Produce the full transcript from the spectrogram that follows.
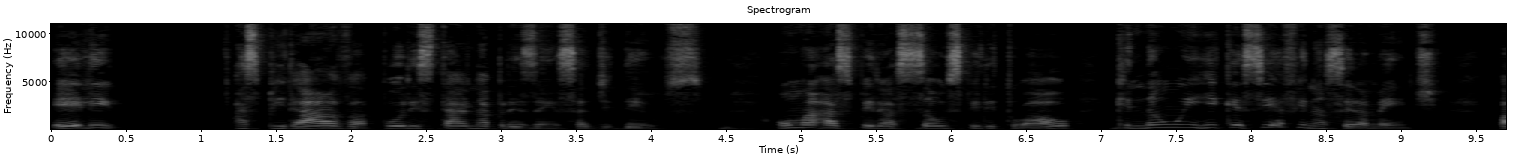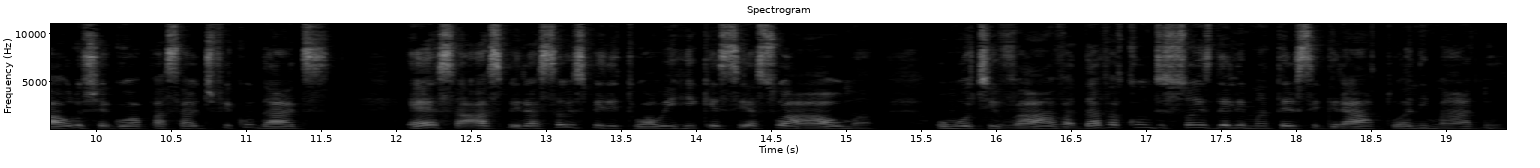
Ele aspirava por estar na presença de Deus, uma aspiração espiritual que não o enriquecia financeiramente. Paulo chegou a passar dificuldades. Essa aspiração espiritual enriquecia sua alma, o motivava, dava condições dele manter-se grato, animado.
